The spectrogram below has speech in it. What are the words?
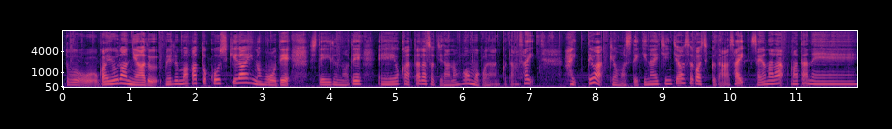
と概要欄にあるメルマガと公式 LINE の方でしているので、えー、よかったらそちらの方もご覧ください。はい。では今日も素敵な一日をお過ごしください。さようなら。またね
